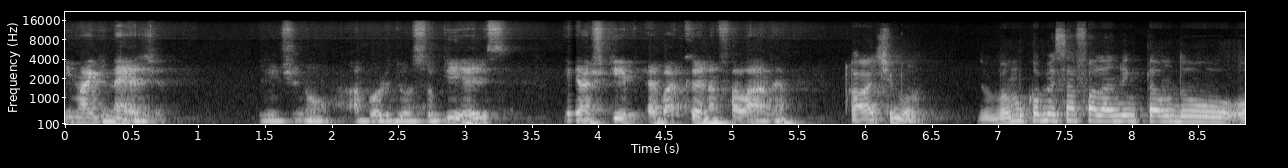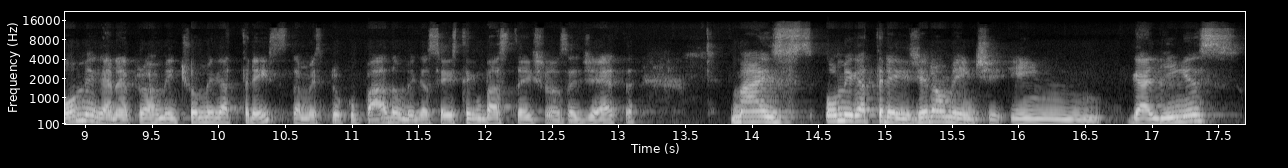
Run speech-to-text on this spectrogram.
e magnésio. A gente não abordou sobre eles e acho que é bacana falar, né? Ótimo. Vamos começar falando então do ômega, né? Provavelmente o ômega 3 está mais preocupado, o ômega 6 tem bastante na nossa dieta. Mas ômega 3, geralmente em galinhas,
